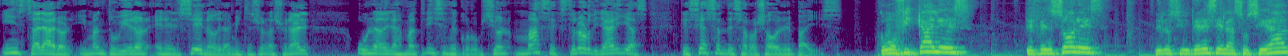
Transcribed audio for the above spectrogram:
instalaron y mantuvieron en el seno de la Administración Nacional una de las matrices de corrupción más extraordinarias que se hayan desarrollado en el país. Como fiscales, defensores de los intereses de la sociedad,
